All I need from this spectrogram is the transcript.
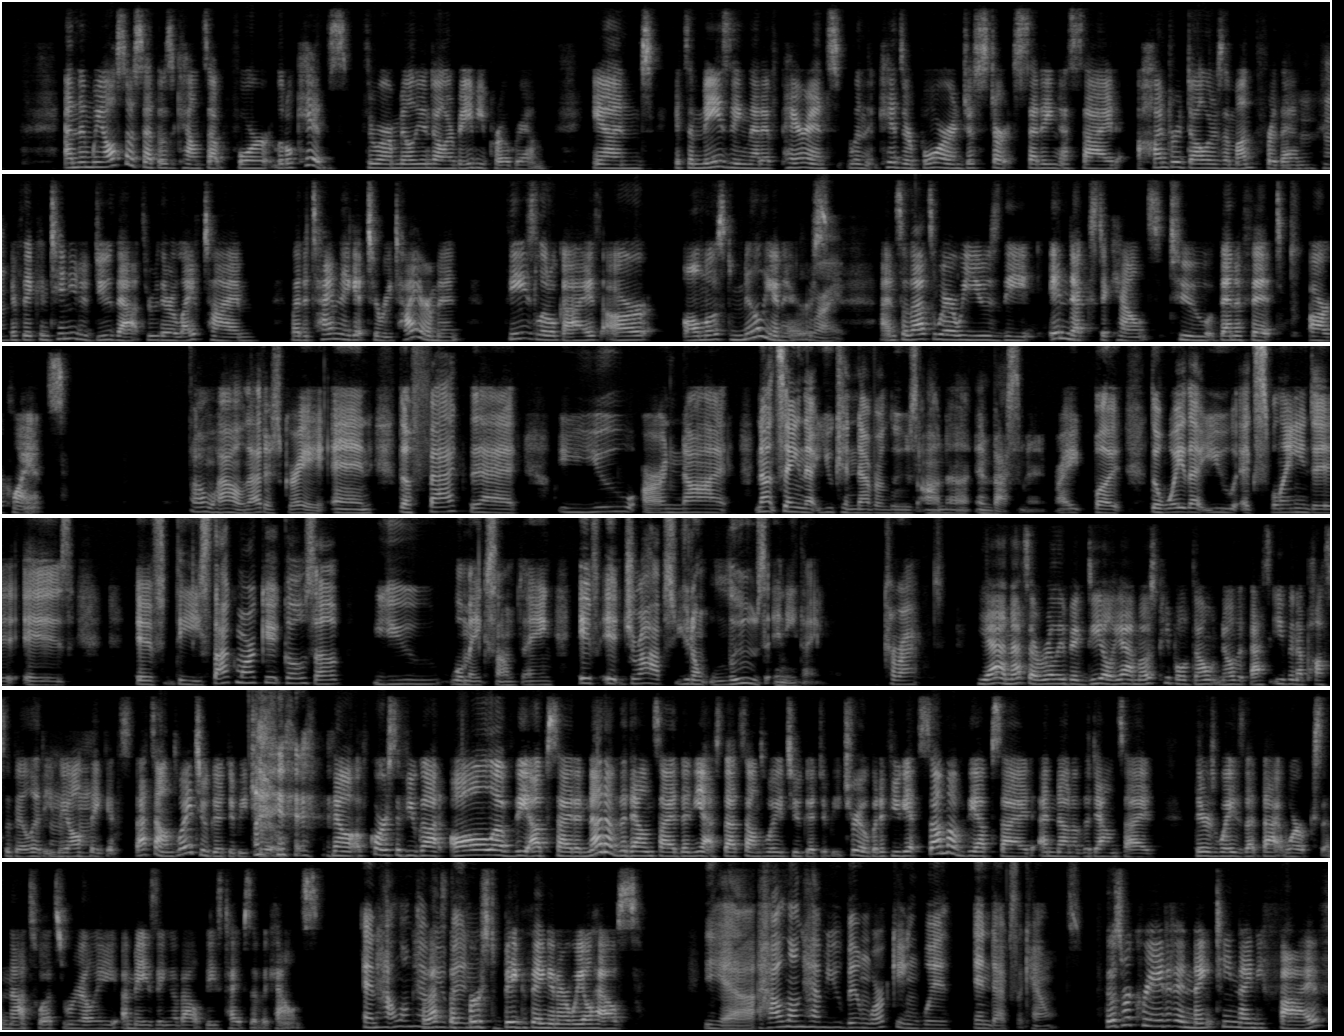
And then we also set those accounts up for little kids through our million dollar baby program. And it's amazing that if parents, when the kids are born, just start setting aside $100 a month for them, mm-hmm. if they continue to do that through their lifetime, by the time they get to retirement, these little guys are almost millionaires. Right. And so that's where we use the indexed accounts to benefit our clients. Oh, wow. That is great. And the fact that you are not not saying that you can never lose on an investment, right? But the way that you explained it is if the stock market goes up, you will make something. If it drops, you don't lose anything. Correct? Yeah, and that's a really big deal. Yeah, most people don't know that that's even a possibility. Mm-hmm. They all mm-hmm. think it's that sounds way too good to be true. now, of course, if you got all of the upside and none of the downside, then yes, that sounds way too good to be true. But if you get some of the upside and none of the downside, there's ways that that works, and that's what's really amazing about these types of accounts. And how long have so that's you the been... first big thing in our wheelhouse. Yeah, how long have you been working with index accounts? Those were created in 1995.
